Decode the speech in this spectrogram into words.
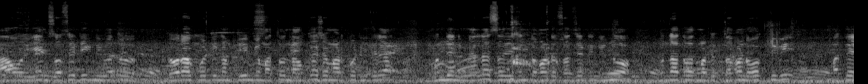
ನಾವು ಏನು ಸೊಸೈಟಿಗೆ ಇವತ್ತು ಗೌರವ ಕೊಟ್ಟು ನಮ್ಮ ಟೀಮ್ಗೆ ಮತ್ತೊಂದು ಅವಕಾಶ ಮಾಡಿಕೊಟ್ಟಿದ್ದೀರಾ ಮುಂದೆ ನಿಮ್ಮೆಲ್ಲ ಸಜೆಷನ್ ತೊಗೊಂಡು ಸೊಸೈಟಿನ ಇನ್ನೂ ಉನ್ನತವಾದ ಮಟ್ಟಕ್ಕೆ ತೊಗೊಂಡು ಹೋಗ್ತೀವಿ. ಮತ್ತು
